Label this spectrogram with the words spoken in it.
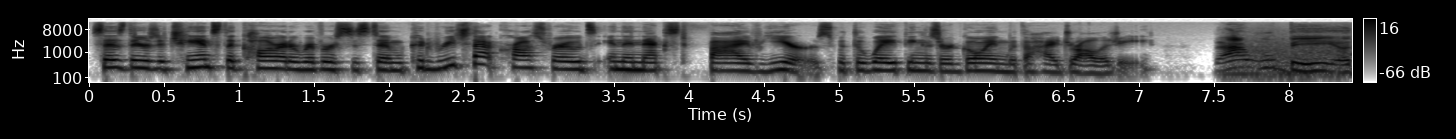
says there's a chance the Colorado River system could reach that crossroads in the next five years with the way things are going with the hydrology. That will be a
